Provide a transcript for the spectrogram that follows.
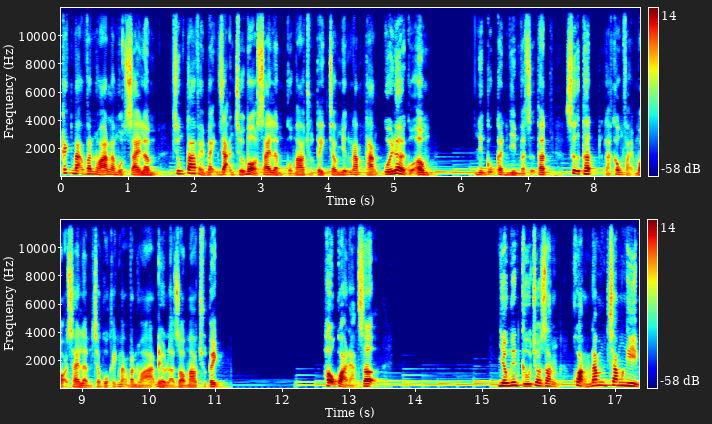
Cách mạng văn hóa là một sai lầm, chúng ta phải mạnh dạn chối bỏ sai lầm của Mao Chủ tịch trong những năm tháng cuối đời của ông nhưng cũng cần nhìn vào sự thật. Sự thật là không phải mọi sai lầm trong cuộc cách mạng văn hóa đều là do Mao Chủ tịch. Hậu quả đáng sợ nhiều nghiên cứu cho rằng khoảng 500.000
